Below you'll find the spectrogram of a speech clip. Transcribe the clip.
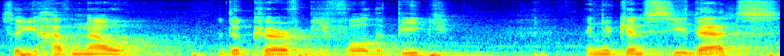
So you have now the curve before the peak, and you can see that.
